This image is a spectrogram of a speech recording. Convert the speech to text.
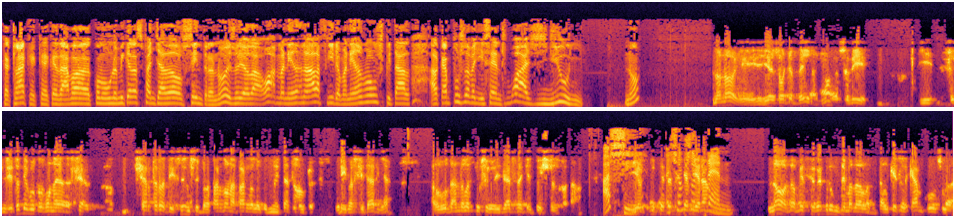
que clar, que, que quedava com una mica despenjada del centre, no? És allò de, oh, me n'he d'anar a la fira, me n'he d'anar a l'hospital, al campus de Vallissens, buah, és lluny, no? No, no, i, i és el que et deia, no? És a dir, i fins i tot hi ha hagut alguna certa, certa reticència per part d'una part de la comunitat universitària al voltant de les possibilitats d'aquest baixador. No? Ah, sí? Això em sorprèn. No, només que per un tema del, del que és el campus, la,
